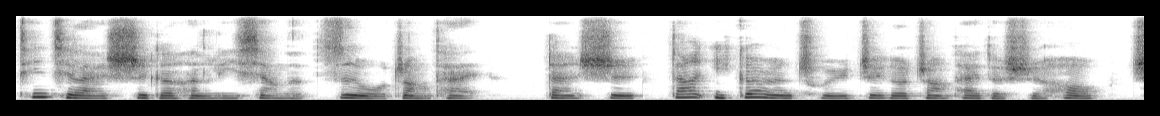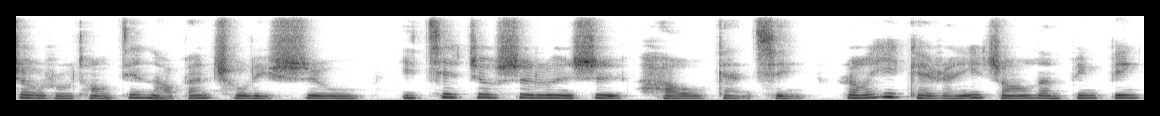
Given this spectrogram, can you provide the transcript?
听起来是个很理想的自我状态，但是当一个人处于这个状态的时候，就如同电脑般处理事物，一切就事论事，毫无感情。容易给人一种冷冰冰、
